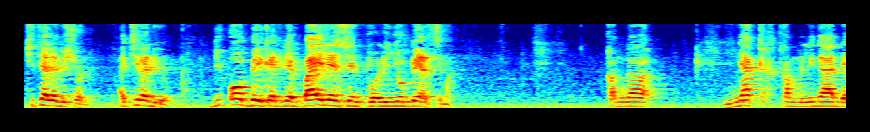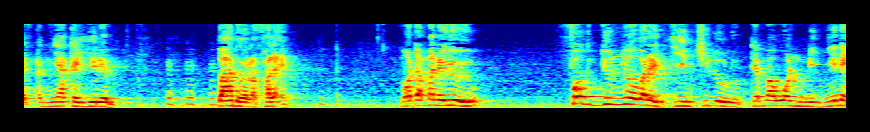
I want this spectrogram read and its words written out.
ci télévision ak ci rajo di oo béykat yi ne bàyyi leen seen tool yi ñoo béyal si ma xam nga ñàkk xam li ngaa def ak ñàkk a yërëm baadoo la fa la em moo tax ma ne yooyu foog ñun ñoo war a jéem ci loolu te ma woon nit ñi ne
